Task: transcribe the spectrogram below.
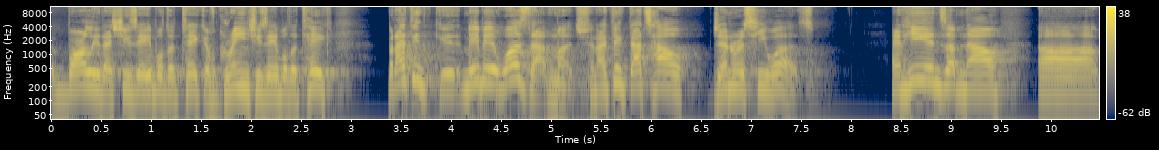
barley that she's able to take, of grain she's able to take. But I think maybe it was that much. And I think that's how generous he was. And he ends up now uh,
